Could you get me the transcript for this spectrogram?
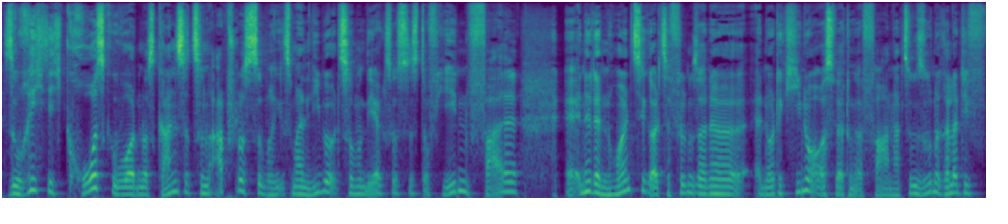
So richtig groß geworden, das Ganze zum Abschluss zu bringen, ist meine Liebe zum The Exorcist auf jeden Fall Ende der 90er, als der Film seine erneute Kinoauswertung erfahren hat. Sowieso eine relativ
